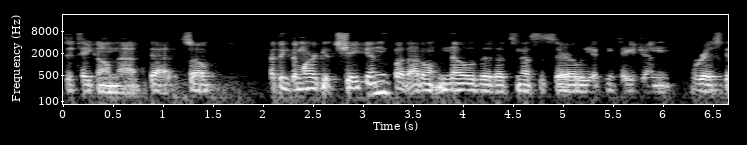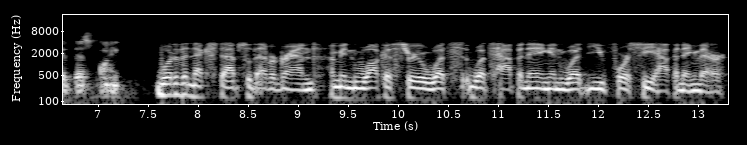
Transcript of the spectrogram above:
to take on that debt. So I think the market's shaken, but I don't know that it's necessarily a contagion risk at this point. What are the next steps with Evergrande? I mean, walk us through what's what's happening and what you foresee happening there.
